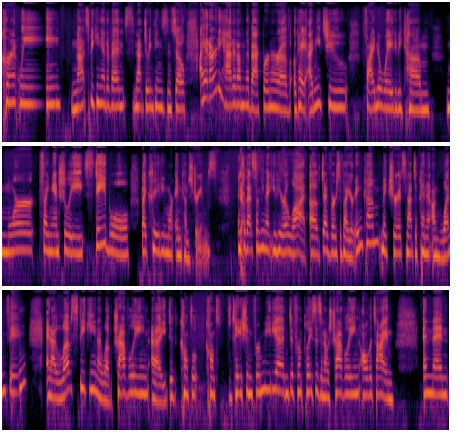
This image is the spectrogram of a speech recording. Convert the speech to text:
currently not speaking at events, not doing things. And so I had already had it on the back burner of, okay, I need to find a way to become more financially stable by creating more income streams. And yeah. so that's something that you hear a lot of diversify your income, make sure it's not dependent on one thing. And I love speaking. I love traveling. I did consult, consultation for media in different places and I was traveling all the time. And then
